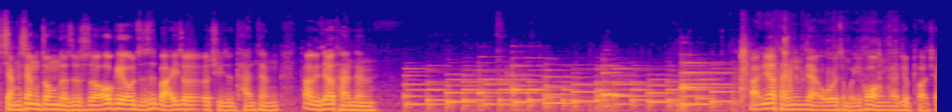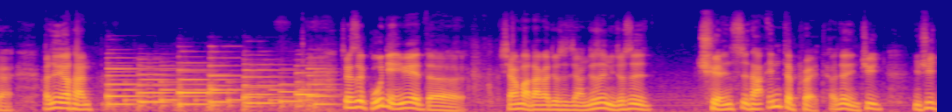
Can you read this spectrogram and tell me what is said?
想象中的就是说，OK，我只是把一首曲子弹成，到底是要弹成啊？你要弹成这样，我为什么一晃它就跑起来？还是你要弹？就是古典乐的想法大概就是这样，就是你就是诠释它，interpret，而且你去你去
